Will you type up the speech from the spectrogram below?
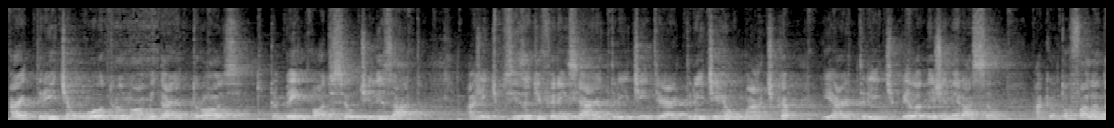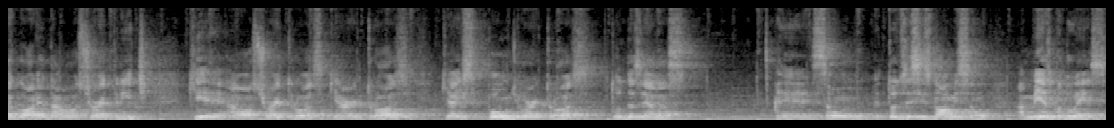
artrite é um outro nome da artrose, que também pode ser utilizado. A gente precisa diferenciar a artrite entre artrite reumática e artrite pela degeneração. A que eu estou falando agora é da osteoartrite, que é a osteoartrose, que é a artrose, que é a espondiloartrose, todas elas é, são, todos esses nomes são a mesma doença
